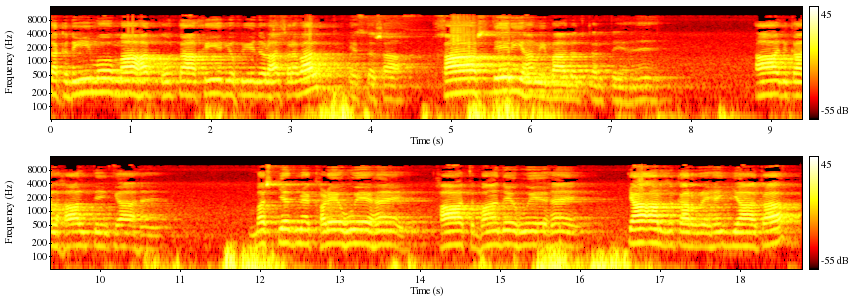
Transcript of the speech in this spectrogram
تقدیم و ماحق و تاخیر یفید الحسر وال اختصاص خاص تیری ہم عبادت کرتے ہیں۔ آج کل حالتیں کیا ہیں؟ مسجد میں کھڑے ہوئے ہیں، ہاتھ باندھے ہوئے ہیں۔ کیا عرض کر رہے ہیں؟ یا کا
